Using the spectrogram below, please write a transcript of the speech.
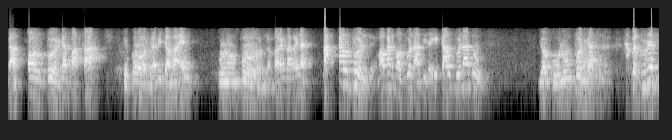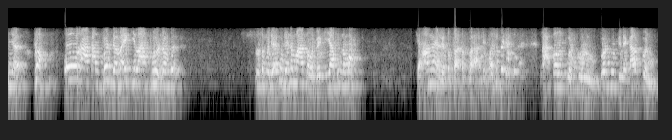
kan kalbun kan fathah, sukun. Berarti jamain kulubun. Bareng tak ini, nak kalbun, mau kan kalbun nanti saya kalbun atu. Ya kulubun kan. Begune punya, bro, ora kalbun jamain kilabun. Terus kemudian aku dia mantul, lebih iya tuh nomor. Ya aneh ya tebak-tebak aneh. Maksudnya kan nak kolbun kulubun, pun tidak kalbun.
